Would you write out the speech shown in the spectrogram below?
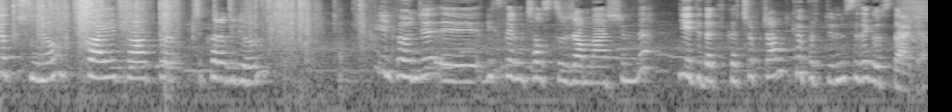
Yapışmıyor. Gayet rahat da çıkarabiliyoruz. İlk önce e, mikserimi çalıştıracağım ben şimdi. 7 dakika çırpacağım. Köpürttüğümü size göstereceğim.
